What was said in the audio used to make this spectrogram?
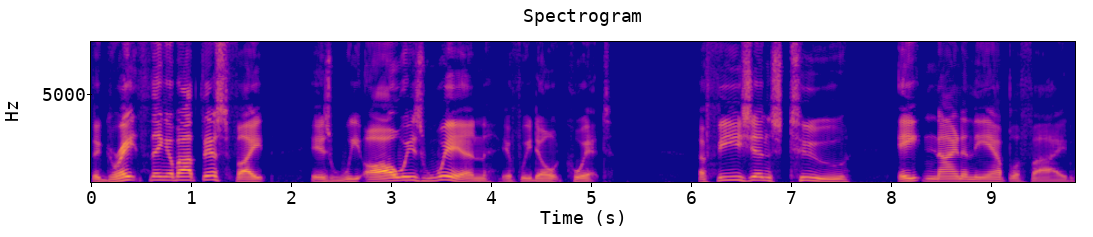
The great thing about this fight is we always win if we don't quit. Ephesians 2 8 and 9 in the Amplified.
